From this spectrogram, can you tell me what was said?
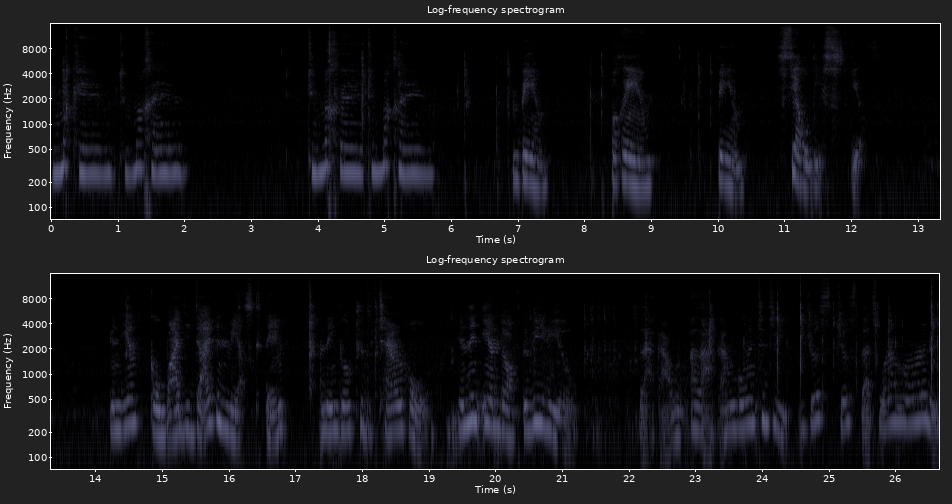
Tomorrow, tomorrow. Tomorrow, tomorrow. Bam. Bam. Bam. Sell this stuff. And then go buy the diving mask thing. And then go to the town hall. And then end off the video. Like I, like I'm going to do. Just, just, that's what I'm going to do.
